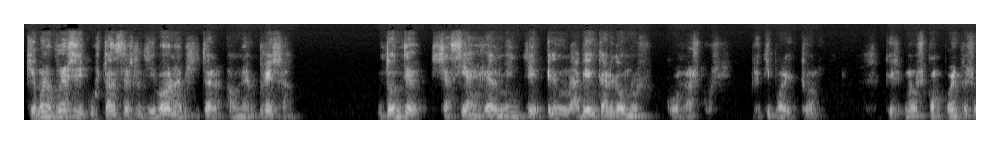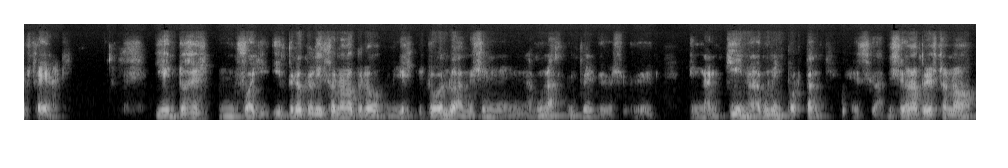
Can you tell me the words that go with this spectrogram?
que bueno, por unas circunstancias le llevaron a visitar a una empresa donde se hacían realmente, él había encargado unos, unas cosas de tipo electrónico, que unos componentes los traían aquí. Y entonces mm, fue allí. Y pero que le dijo, no, no, pero estuvo en alguna, en Nankín, alguna importante ciudad. Dice, no, no, pero esto no,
